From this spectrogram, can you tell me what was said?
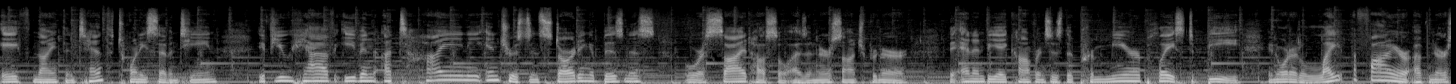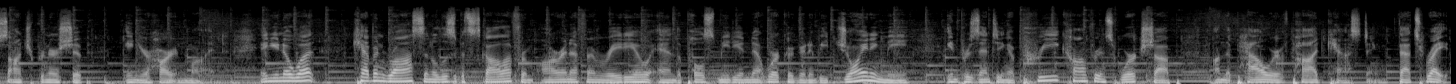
8th, 9th, and 10th, 2017. If you have even a tiny interest in starting a business or a side hustle as a nurse entrepreneur, the NNBA conference is the premier place to be in order to light the fire of nurse entrepreneurship in your heart and mind. And you know what? Kevin Ross and Elizabeth Scala from RNFM Radio and the Pulse Media Network are going to be joining me in presenting a pre conference workshop on the power of podcasting. That's right.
